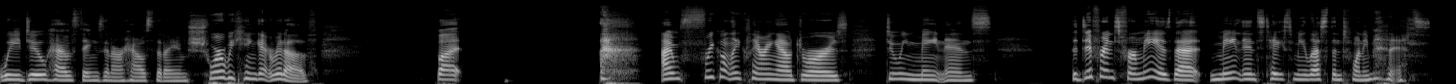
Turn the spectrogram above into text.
We do have things in our house that I am sure we can get rid of. But I'm frequently clearing out drawers, doing maintenance. The difference for me is that maintenance takes me less than 20 minutes.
